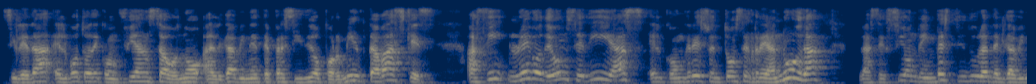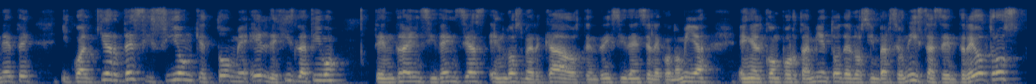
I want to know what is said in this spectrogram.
si le da el voto de confianza o no al gabinete presidido por Mirta Vázquez. Así, luego de 11 días, el Congreso entonces reanuda la sección de investidura del gabinete y cualquier decisión que tome el legislativo tendrá incidencias en los mercados, tendrá incidencia en la economía, en el comportamiento de los inversionistas, entre otros.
